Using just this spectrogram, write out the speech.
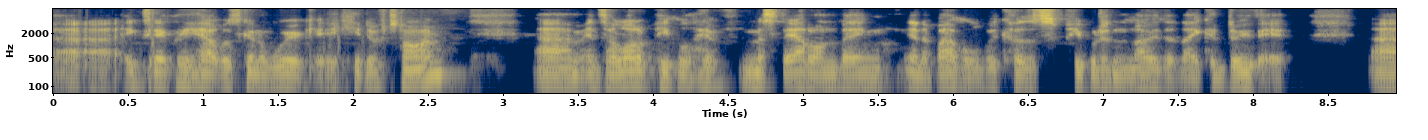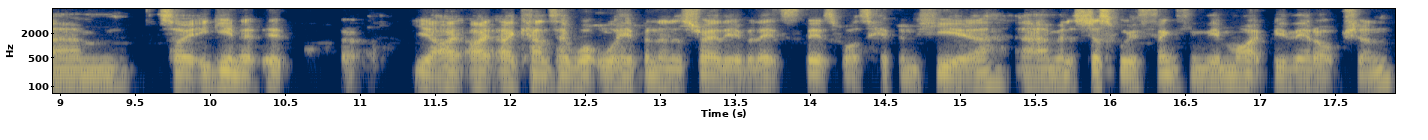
uh, exactly how it was going to work ahead of time. Um, and so a lot of people have missed out on being in a bubble because people didn't know that they could do that. Um, so again, it, it, yeah, I, I can't say what will happen in Australia, but that's that's what's happened here, um, and it's just worth thinking there might be that option.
